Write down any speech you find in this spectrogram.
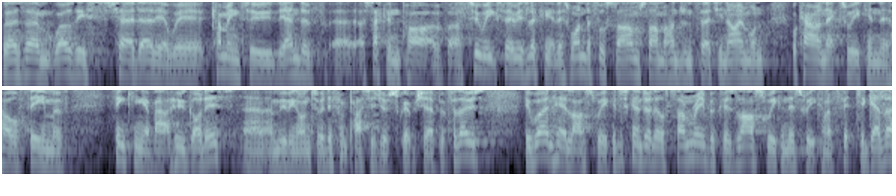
Well, as um, Wellesley shared earlier, we're coming to the end of uh, a second part of a two-week series looking at this wonderful psalm, Psalm 139. We'll, we'll carry on next week in the whole theme of thinking about who God is uh, and moving on to a different passage of scripture. But for those who weren't here last week, I'm just going to do a little summary because last week and this week kind of fit together.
